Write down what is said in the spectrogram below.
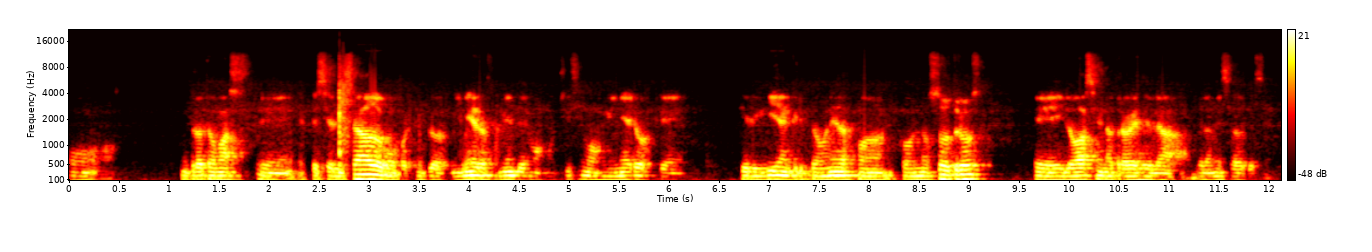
un trato más especializado, como por ejemplo los mineros, también tenemos muchísimos mineros que, que liquidan criptomonedas con, con nosotros eh, y lo hacen a través de la, de la mesa de OTC.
